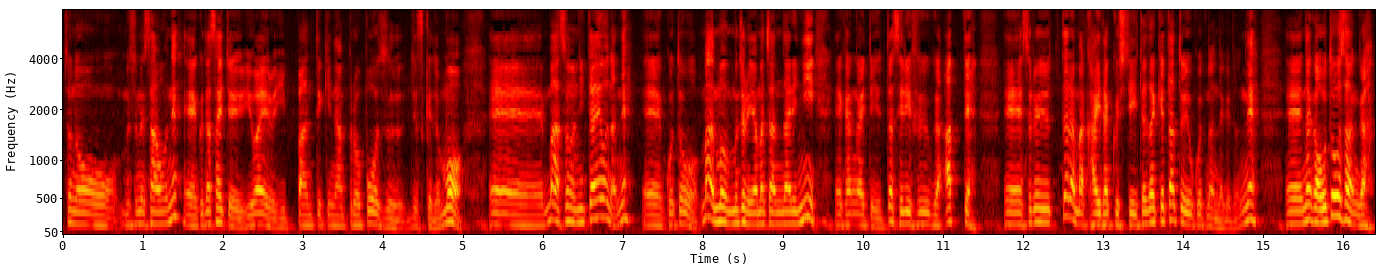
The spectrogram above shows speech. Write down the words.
その娘さんをね、えーくださいといういわゆる一般的なプロポーズですけども、えーまあその似たようなね、えーことをまあももちろん山ちゃんなりに考えて言ったセリフがあって、えーそれを言ったらまあ快諾していただけたということなんだけどね、えーなんかお父さんが、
